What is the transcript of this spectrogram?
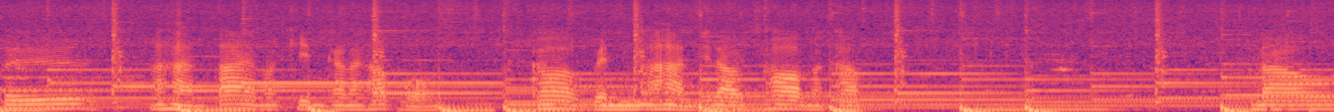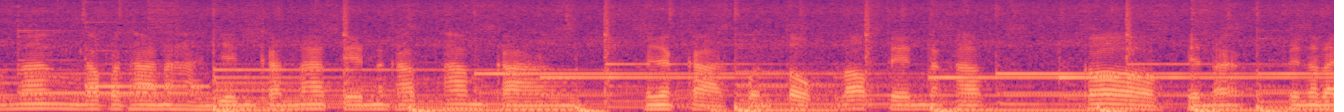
ซื้ออาหารใต้มากินกันนะครับ ผมก็เป็นอาหารที่เราชอบนะครับ เรานั่งรับประทานอาหารเย็นกันหน้าเต็นท์นะครับ ท่ามกลางบรรยากาศฝนตกรอบเต็นท์นะครับ ก็เป็นเป็นอะไร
